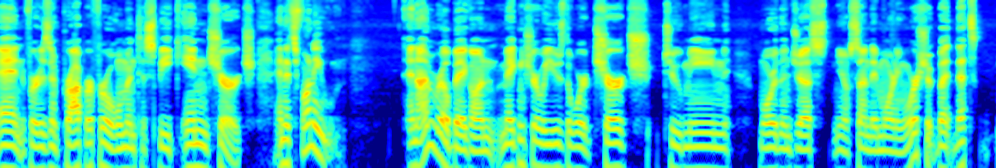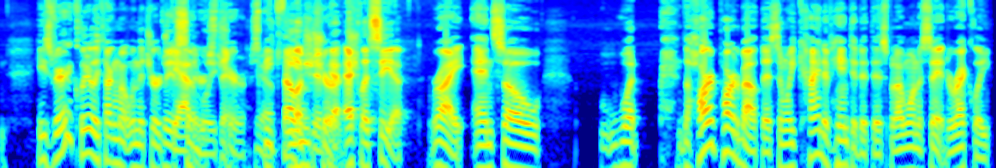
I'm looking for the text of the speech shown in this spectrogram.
and for it is improper for a woman to speak in church. And it's funny, and I'm real big on making sure we use the word church to mean more than just you know Sunday morning worship. But that's he's very clearly talking about when the church the gathers assembly, there, sure. speak yeah. fellowship, church, yeah, ecclesia, right? And so what the hard part about this, and we kind of hinted at this, but I want to say it directly.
